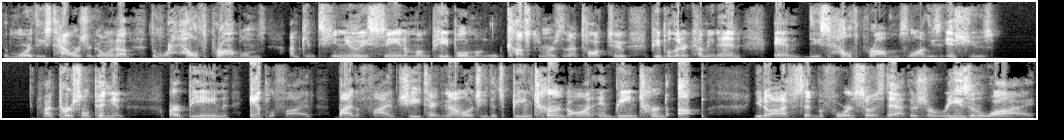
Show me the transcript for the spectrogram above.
the more these towers are going up, the more health problems I'm continually seeing among people, among customers that I talk to, people that are coming in, and these health problems, a lot of these issues, my personal opinion, are being amplified by the 5G technology that's being turned on and being turned up. You know, I've said before, and so is that. There's a reason why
